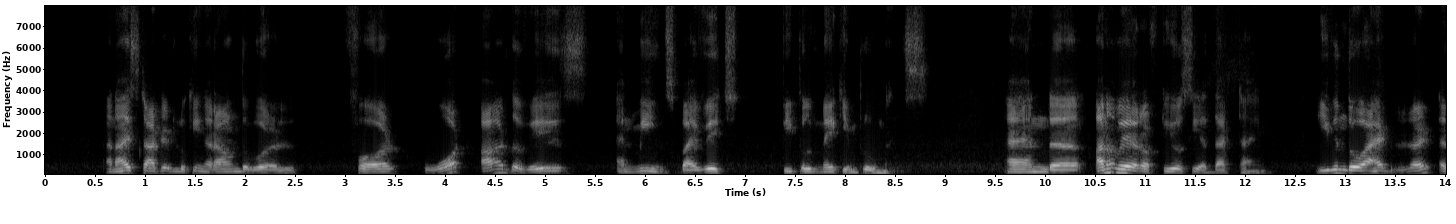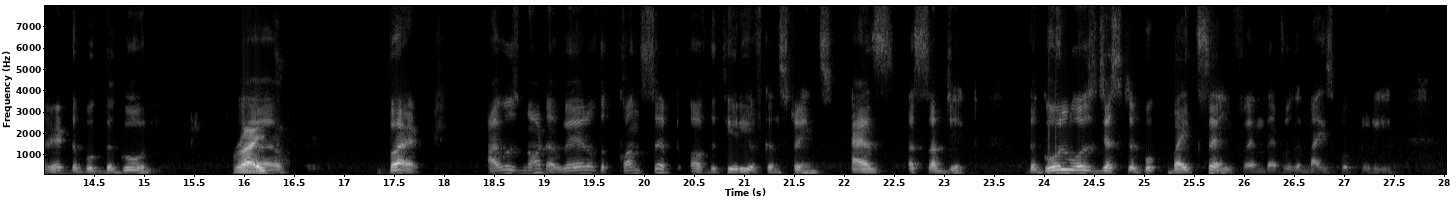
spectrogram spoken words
And I started looking around the world for what are the ways and means by which people make improvements. And uh, unaware of TOC at that time, even though I had read, read the book The Goal, right? Uh, but I was not aware of the concept of the theory of constraints as a subject. The goal was just a book by itself, and that was a nice book to read.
